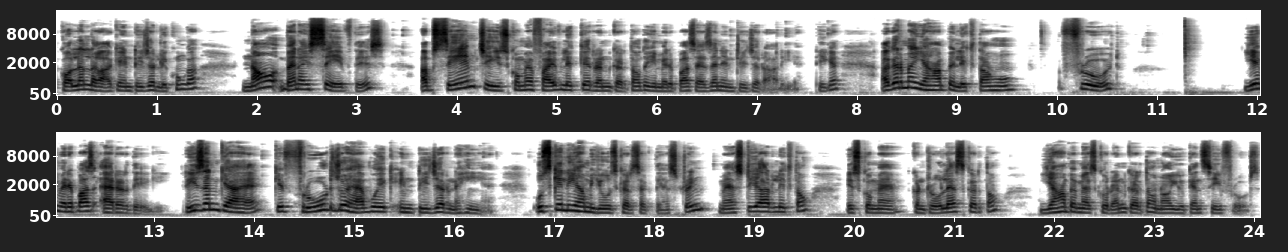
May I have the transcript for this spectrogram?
कॉलन लगा के इंटीजर लिखूँगा। Now when I save this अब सेम चीज़ को मैं फाइव लिख के रन करता हूँ तो ये मेरे पास एज एन इंटीजर आ रही है, ठीक है? अगर मैं यहाँ पे लिखता हूँ फ्रूट ये मेरे पास एरर देगी। रीज़न क्या है कि फ्रूट जो है, वो एक इंटीजर नहीं है। उसके लिए हम यूज़ कर सकते हैं स्ट्रिंग मैं एस टी आर लिखता हूँ, इसको मैं कंट्रोल एस करता हूँ। यहाँ पे मैं इसको रन करता हूँ now you can see fruits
